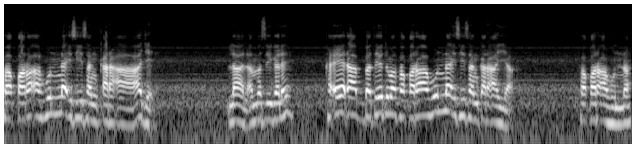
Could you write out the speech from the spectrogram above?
faqara'ahunna isiisan qara'aa jee laal ammasii gale ka'ee dhaabbateetuma faqara'ahunna isiisan qara'ayya faqara'ahunna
